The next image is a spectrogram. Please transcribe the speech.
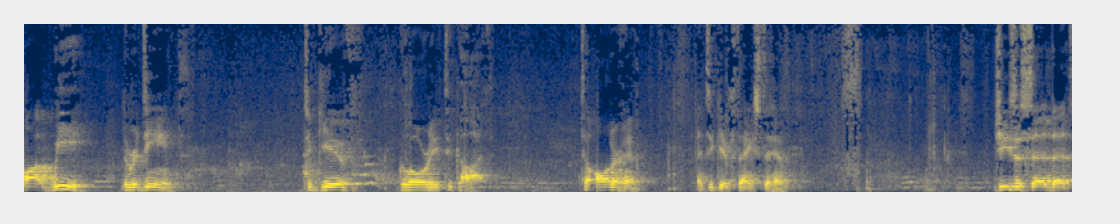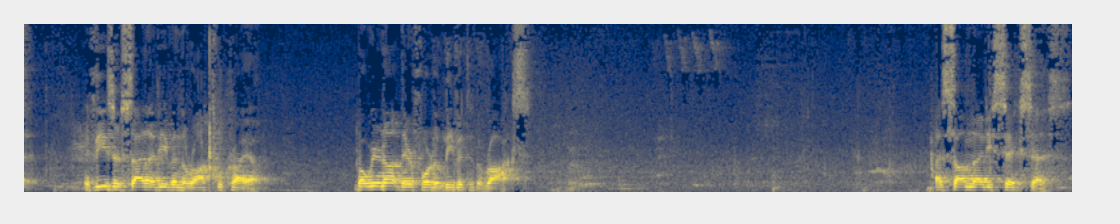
ought we, the redeemed, to give glory to God? To honor him and to give thanks to him. Jesus said that if these are silent, even the rocks will cry out. But we're not therefore to leave it to the rocks. As Psalm 96 says,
